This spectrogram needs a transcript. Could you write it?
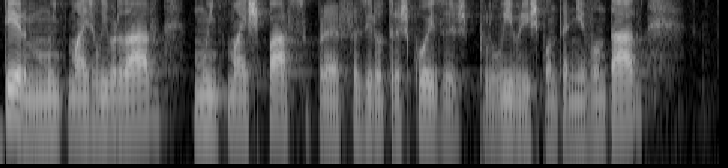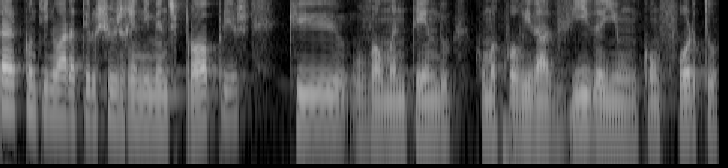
ter muito mais liberdade, muito mais espaço para fazer outras coisas por livre e espontânea vontade, a continuar a ter os seus rendimentos próprios que o vão mantendo com uma qualidade de vida e um conforto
